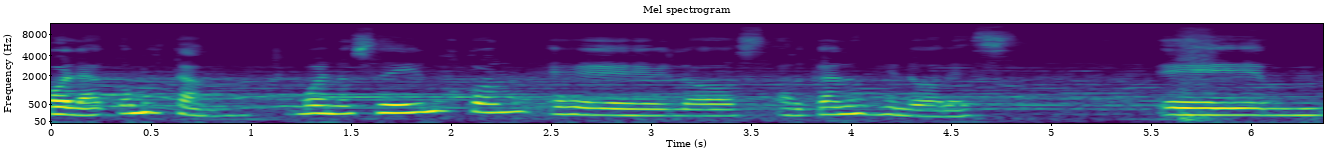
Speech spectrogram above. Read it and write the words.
Hola, ¿cómo están? Bueno, seguimos con eh, los arcanos menores. Em,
